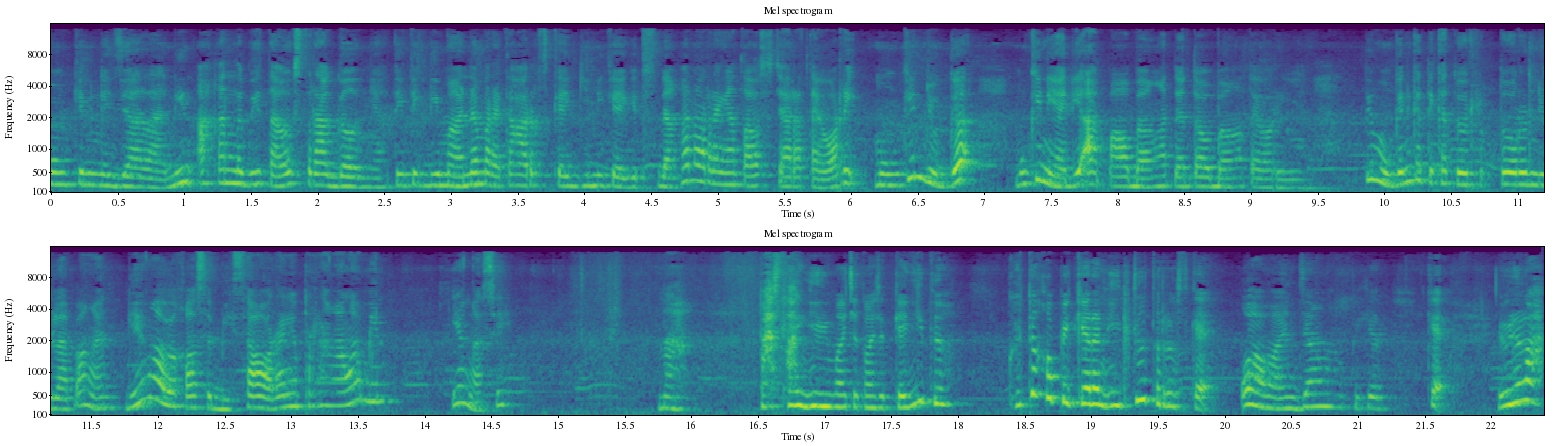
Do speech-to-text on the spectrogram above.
mungkin ngejalanin akan lebih tahu struggle-nya titik di mana mereka harus kayak gini kayak gitu sedangkan orang yang tahu secara teori mungkin juga mungkin ya dia apal banget dan tahu banget teorinya tapi mungkin ketika tur turun di lapangan dia nggak bakal sebisa orang yang pernah ngalamin Iya gak sih? Nah, pas lagi macet-macet kayak gitu, gue tuh kepikiran itu terus kayak, wah manjang pikir kayak, ya udahlah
